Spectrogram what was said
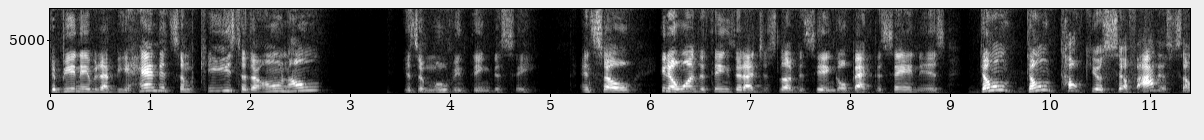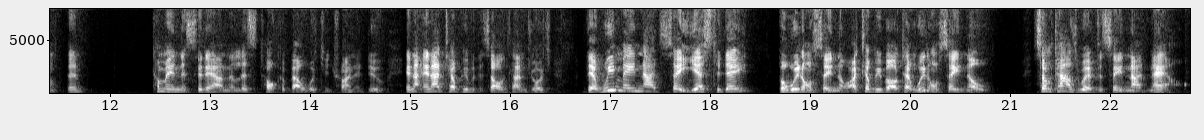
to being able to be handed some keys to their own home is a moving thing to see. And so, you know, one of the things that I just love to see and go back to saying is don't, don't talk yourself out of something. Come in and sit down and let's talk about what you're trying to do. And I, and I tell people this all the time, George, that we may not say yes today, but we don't say no. I tell people all the time, we don't say no. Sometimes we have to say not now.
